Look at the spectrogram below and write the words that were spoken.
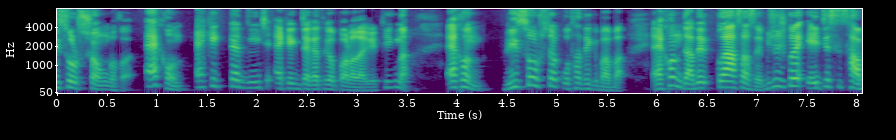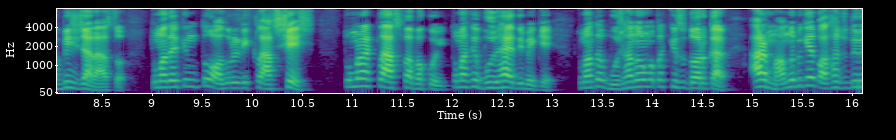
রিসোর্স সংগ্রহ। এখন এক একটা জিনিস এক এক জায়গা থেকে পড়া লাগে, ঠিক না? এখন রিসোর্সটা কোথা থেকে পাবা? এখন যাদের ক্লাস আছে, বিশেষ করে এইচএসসি ছাব্বিশ যারা আসো তোমাদের কিন্তু অলরেডি ক্লাস শেষ। তোমরা ক্লাস পাবা কই? তোমাকে বুঝাই দিবে কে? তোমার তো বোঝানোর মতো কিছু দরকার। আর মানবিকের কথা যদি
